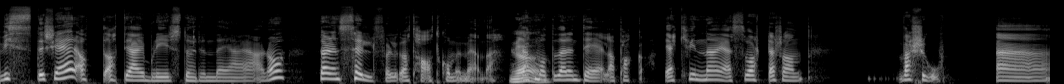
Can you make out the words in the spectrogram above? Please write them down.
hvis det skjer at, at jeg blir større enn det jeg er nå, så er det en selvfølge at hat kommer med det. Det er på en måte det er en del av pakka. Jeg er kvinne, jeg er svart. Det er sånn Vær så god. Eh,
